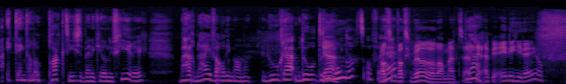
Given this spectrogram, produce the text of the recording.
maar ik denk dan ook praktisch, dan ben ik heel nieuwsgierig. Waar blijven al die mannen? En hoe gaat, bedoel, 300? Of, Wat, hè? wat gebeurde er dan met... Heb, je, heb je enig idee? Of,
